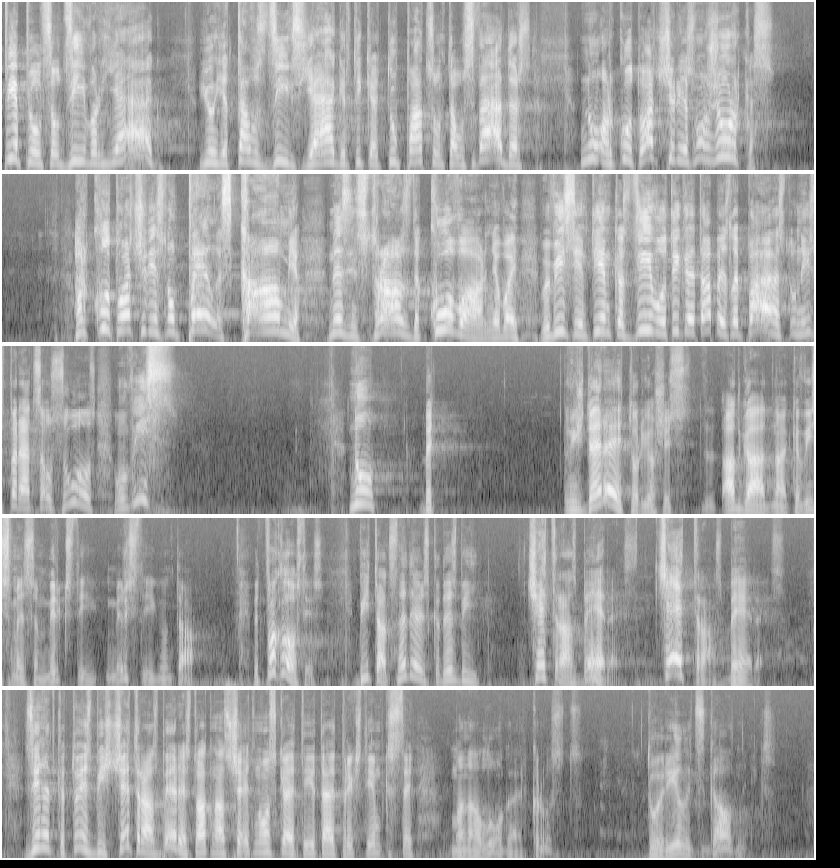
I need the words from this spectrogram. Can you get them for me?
piepildi savu dzīvi ar jēgu. Jo, ja tavs dzīves jēga ir tikai tu pats un tavs vēders, nu, ar ko tu atšķiries no žurkas? Ar ko tu atšķiries no pēles, kāmja, nezinu, strāzda, kovārņa vai, vai visiem tiem, kas dzīvo tikai tāpēc, lai pēstu un izpērētu savus solus un viss? Nu, bet Viņš derēja tur, jo šis atgādināja, ka visi mēs esam mirkstīgi, mirkstīgi un tā. Bet paklausieties, bija tāds nedēļas, kad es biju četrās bērēs. Četrās bērēs. Ziniet, ka tu esi bijis četrās bērēs, tu atnāc šeit noskaidrot, tā ir priekš tiem, kas te manā logā ir krusts. To ir ielicis galdnieks.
